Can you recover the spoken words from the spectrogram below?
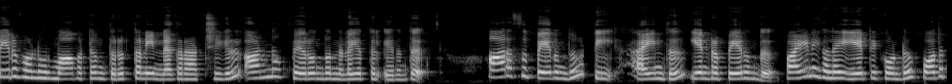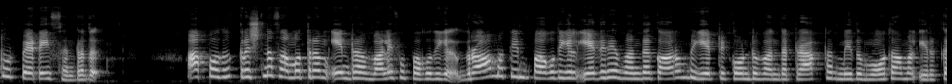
திருவள்ளூர் மாவட்டம் திருத்தணி நகராட்சியில் அண்ணா பேருந்து நிலையத்தில் இருந்து அரசு பேருந்து டி ஐந்து என்ற பேருந்து பயணிகளை ஏற்றிக்கொண்டு பொதட்டூர்பேட்டை சென்றது. அப்போது கிருஷ்ணசமுத்திரம் என்ற வளைவு பகுதியில் கிராமத்தின் பகுதியில் எதிரே வந்த கரும்பு ஏற்றிக்கொண்டு வந்த டிராக்டர் மீது மோதாமல் இருக்க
